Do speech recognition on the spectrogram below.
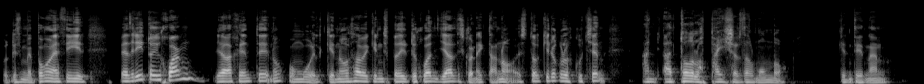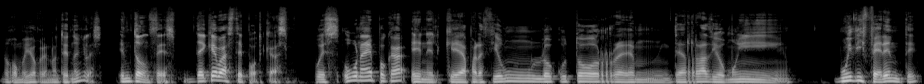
Porque si me pongo a decir Pedrito y Juan, ya la gente, ¿no? Como el que no sabe quién es Pedrito y Juan, ya desconecta. No, esto quiero que lo escuchen a, todos los países del mundo, que entiendan, no como yo que no entiendo inglés. Entonces, ¿de qué va este podcast? Pues hubo una época en la que apareció un locutor em, de radio muy, muy diferente,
